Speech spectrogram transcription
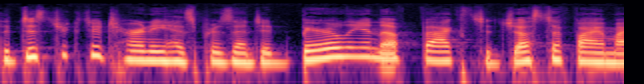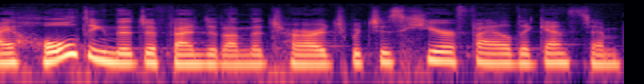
The district attorney has presented barely enough facts to justify my holding the defendant on the charge, which is here filed against him.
